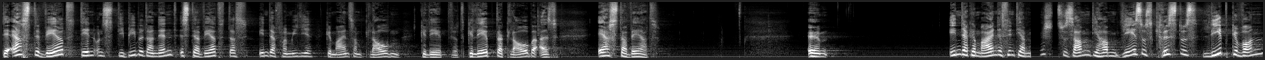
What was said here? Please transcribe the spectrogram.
Der erste Wert, den uns die Bibel da nennt, ist der Wert, dass in der Familie gemeinsam Glauben gelebt wird. Gelebter Glaube als erster Wert. Ähm, in der Gemeinde sind ja Menschen zusammen, die haben Jesus Christus lieb gewonnen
